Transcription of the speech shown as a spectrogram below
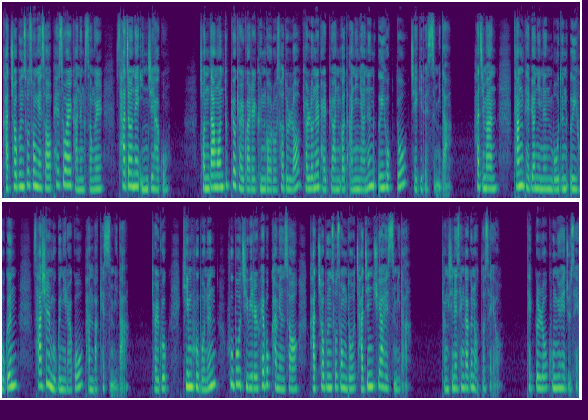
가처분 소송에서 패소할 가능성을 사전에 인지하고 전당원 투표 결과를 근거로 서둘러 결론을 발표한 것 아니냐는 의혹도 제기됐습니다. 하지만 당 대변인은 모든 의혹은 사실무근이라고 반박했습니다. 결국 김 후보는 후보 지위를 회복하면서 가처분 소송도 자진 취하했습니다. 당신의 생각은 어떠세요? 댓글로 공유해 주세요.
